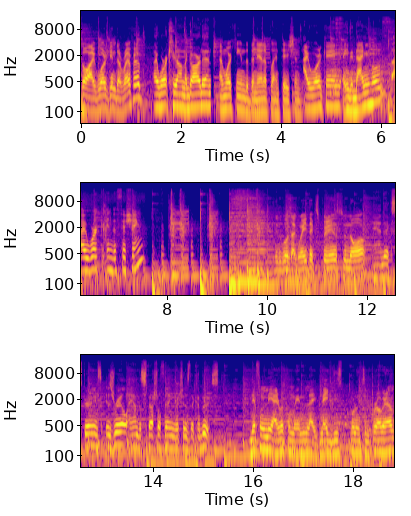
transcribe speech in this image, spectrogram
So I work in the Refit. I work here on the garden. I'm working in the banana plantations. I work in, in the dining hall. I work in the fishing. It was a great experience to know. And experience Israel and the special thing which is the kibbutz. Definitely I recommend like make this volunteer program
